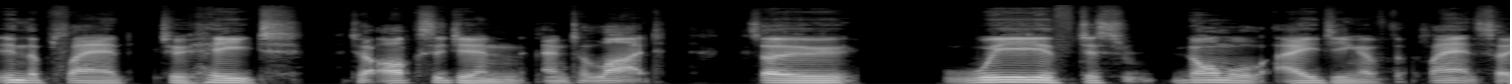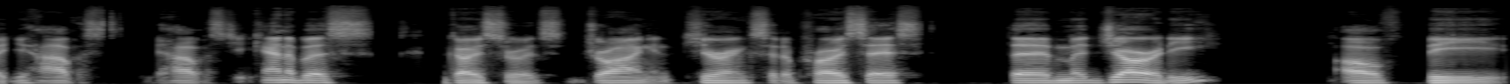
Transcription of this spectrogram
in the plant to heat, to oxygen, and to light. So with just normal aging of the plant, so you harvest you harvest your cannabis, goes through its drying and curing sort of process. The majority of the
